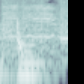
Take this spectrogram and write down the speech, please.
Hey.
